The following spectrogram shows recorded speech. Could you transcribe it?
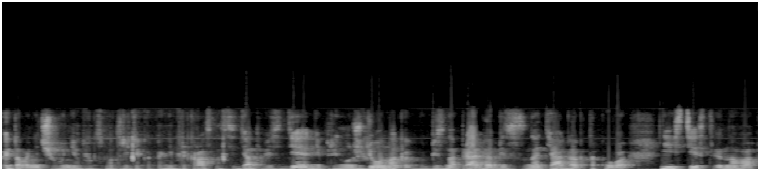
этого ничего нет. Вот смотрите, как они прекрасно сидят везде, непринужденно, как бы без напряга, без натяга такого неестественного.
